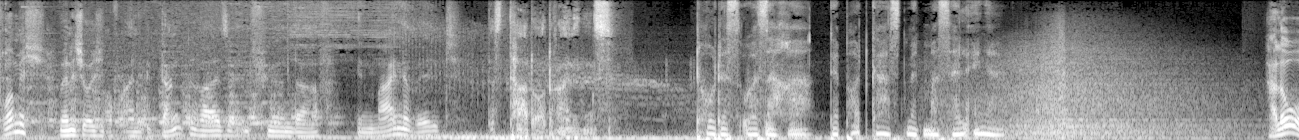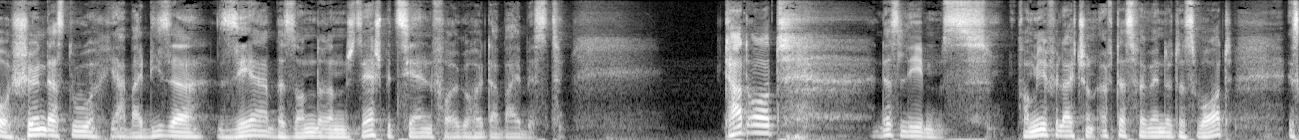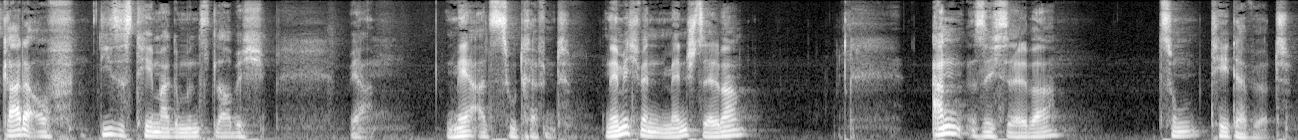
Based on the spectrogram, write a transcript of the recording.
Ich freue mich, wenn ich euch auf eine Gedankenreise entführen darf in meine Welt des Tatortreinigens. Todesursache. Der Podcast mit Marcel Engel. Hallo, schön, dass du ja bei dieser sehr besonderen, sehr speziellen Folge heute dabei bist. Tatort des Lebens, von mir vielleicht schon öfters verwendetes Wort, ist gerade auf dieses Thema gemünzt, glaube ich, ja, mehr als zutreffend. Nämlich, wenn ein Mensch selber an sich selber zum Täter wird.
